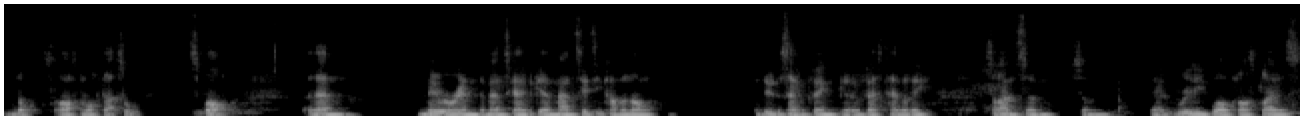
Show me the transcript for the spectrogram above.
knocked Arsenal off that sort of spot. And then mirroring the men's game again, Man City come along and do the same thing, you know, invest heavily, sign some some you know, really world class players.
